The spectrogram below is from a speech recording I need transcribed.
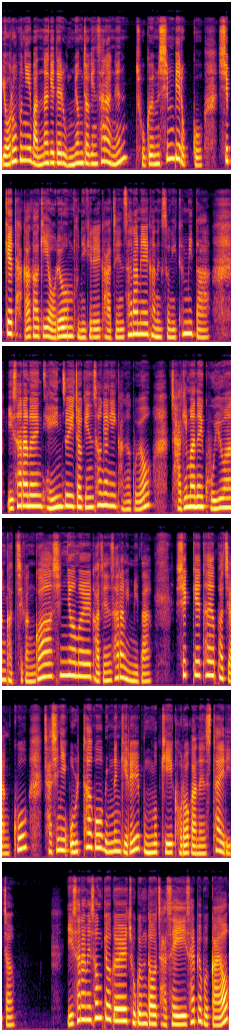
여러분이 만나게 될 운명적인 사랑은 조금 신비롭고 쉽게 다가가기 어려운 분위기를 가진 사람일 가능성이 큽니다. 이 사람은 개인주의적인 성향이 강하고요. 자기만의 고유한 가치관과 신념을 가진 사람입니다. 쉽게 타협하지 않고 자신이 옳다고 믿는 길을 묵묵히 걸어가는 스타일이죠. 이 사람의 성격을 조금 더 자세히 살펴볼까요?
